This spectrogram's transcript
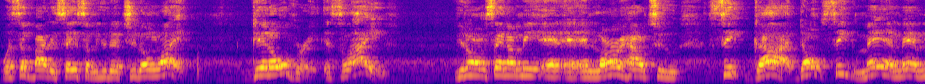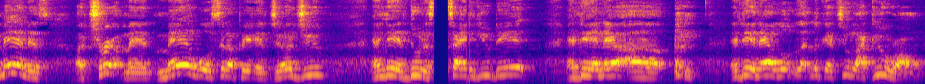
when somebody says something to you that you don't like. Get over it. It's life. You know what I'm saying? I mean, and, and learn how to seek God. Don't seek man. Man, man is a trip, man. Man will sit up here and judge you and then do the same you did. And then they'll, uh, and then they'll look, look at you like you're wrong.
